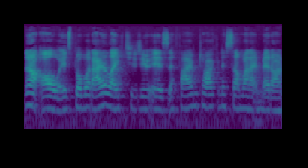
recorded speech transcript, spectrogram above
not always, but what I like to do is if I'm talking to someone I met on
